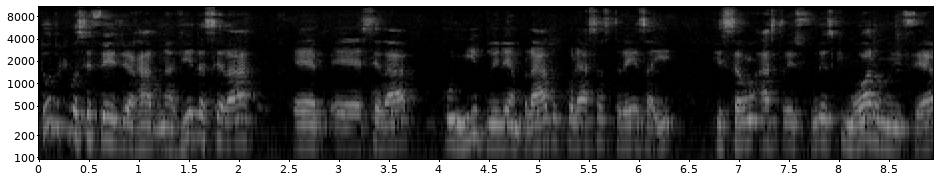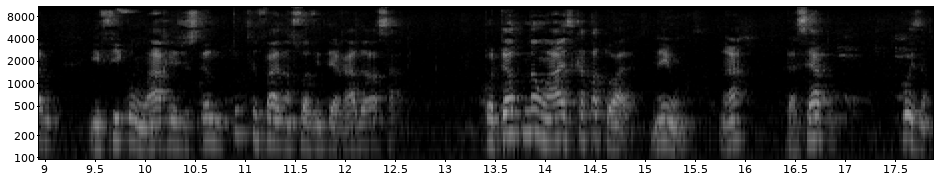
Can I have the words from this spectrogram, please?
Tudo que você fez de errado na vida será, é, é, será punido e lembrado por essas três aí, que são as três fúrias que moram no inferno e ficam lá registrando tudo que você faz na sua vida errada, ela sabe. Portanto, não há escapatória nenhuma. Né? Tá certo? Pois não.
